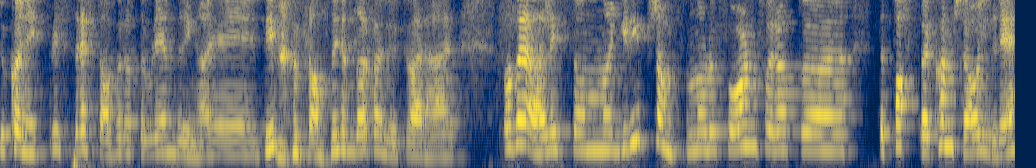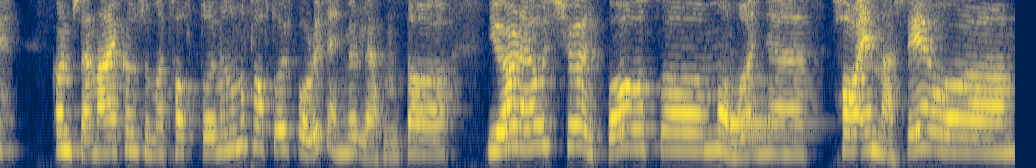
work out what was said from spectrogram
du kan ikke bli stressa for at det blir endringer i timeplanen din. Da kan du ikke være her. Og så er det litt sånn grip sjansen når du får den, for at uh, det passer kanskje aldri. Kanskje nei, kanskje om et halvt år. Men om et halvt år får du ikke den muligheten. Så gjør det og kjør på. Og så må man eh, ha energi. og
